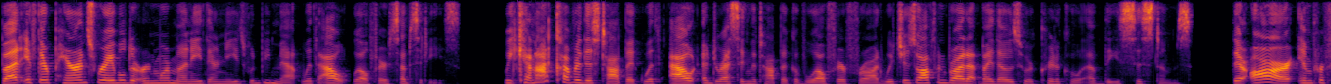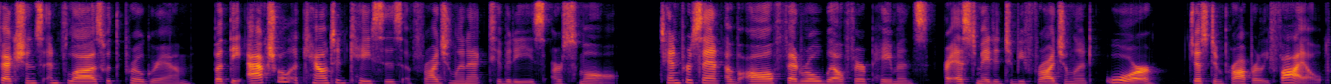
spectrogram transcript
But if their parents were able to earn more money, their needs would be met without welfare subsidies. We cannot cover this topic without addressing the topic of welfare fraud, which is often brought up by those who are critical of these systems. There are imperfections and flaws with the program, but the actual accounted cases of fraudulent activities are small. 10% of all federal welfare payments are estimated to be fraudulent or just improperly filed.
